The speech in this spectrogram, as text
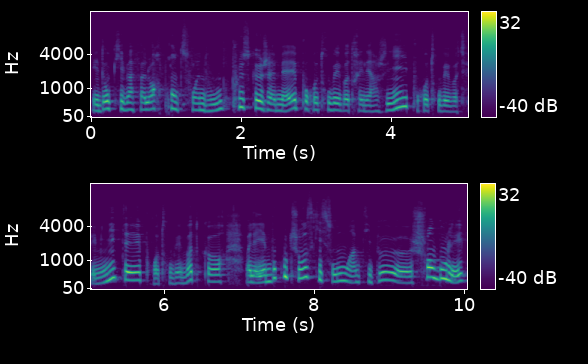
et donc il va falloir prendre soin de vous plus que jamais pour retrouver votre énergie, pour retrouver votre féminité, pour retrouver votre corps. Voilà, il y a beaucoup de choses qui sont un petit peu euh, chamboulées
